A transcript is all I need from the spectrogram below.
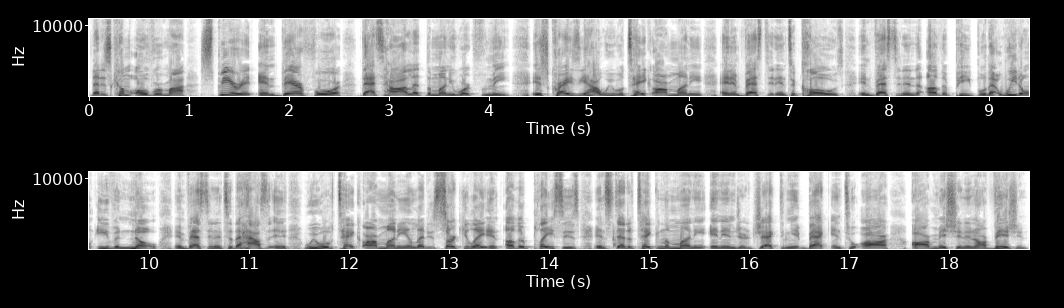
that has come over my spirit. And therefore, that's how I let the money work for me. It's crazy how we will take our money and invest it into clothes, invest it into other people that we don't even know investing into the house. We will take our money and let it circulate in other places instead of taking the money and injecting it back into our our mission and our vision.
